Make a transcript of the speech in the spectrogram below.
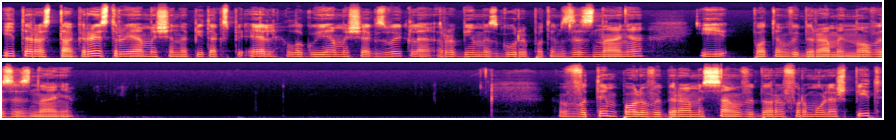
I teraz tak, rejestrujemy się na pitax.pl, logujemy się jak zwykle, robimy z góry potem zeznania i potem wybieramy nowe zeznanie. W tym polu wybieramy sam wybiorę formularz PIT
